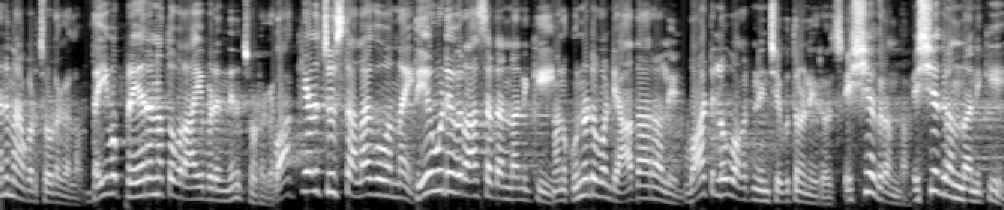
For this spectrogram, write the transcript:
అని మనం అక్కడ చూడగలం. దైవ ప్రేరణతో వ్రాయబడింది అని చూడగలం. వాక్యాలు చూస్తే అలాగే ఉన్నాయి. దేవుడు రాశాడనడానికి మనకు ఉన్నటువంటి ఆధారాలు ఏంటి? వాటిలో ఒకటి నేను చెబుతున్నాను ఈ రోజు యశ్య గ్రంథం. యశ్య గ్రంథానికి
